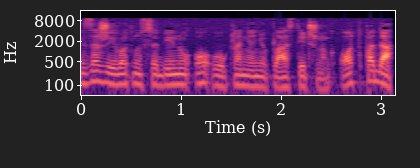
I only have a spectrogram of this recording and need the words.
za životnu sredinu o uklanjanju plastičnog otpada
